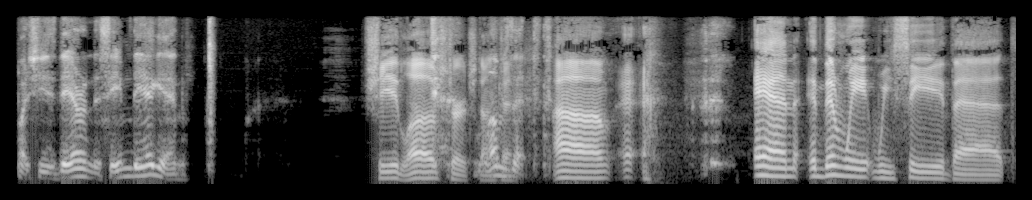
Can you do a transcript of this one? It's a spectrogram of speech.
but she's there on the same day again. she loves church duncan Loves it. Um, and and then we we see that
